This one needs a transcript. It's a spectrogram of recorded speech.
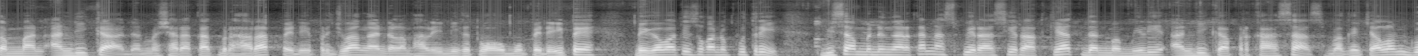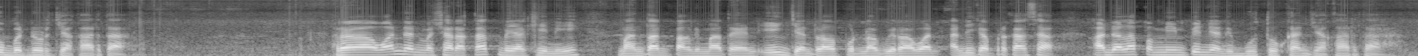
teman Andika dan masyarakat berharap PDI Perjuangan dalam hal ini Ketua Umum PDIP Megawati Soekarno Putri bisa mendengarkan aspirasi rakyat dan memilih Andika Perkasa sebagai calon gubernur Jakarta. Relawan dan masyarakat meyakini mantan Panglima TNI Jenderal Purnawirawan Andika Perkasa adalah pemimpin yang dibutuhkan Jakarta.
